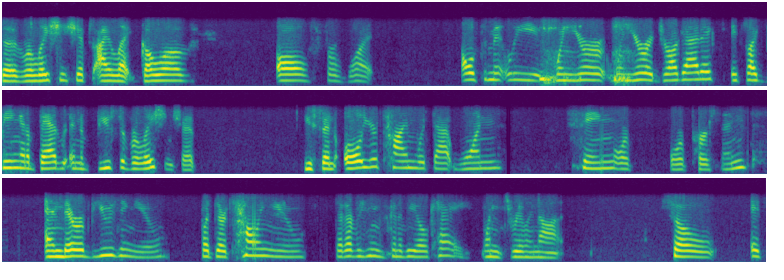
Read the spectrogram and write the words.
the relationships I let go of, all for what? Ultimately, when you're when you're a drug addict, it's like being in a bad, an abusive relationship. You spend all your time with that one thing or or person, and they're abusing you, but they're telling you that everything's going to be okay when it's really not. So it's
